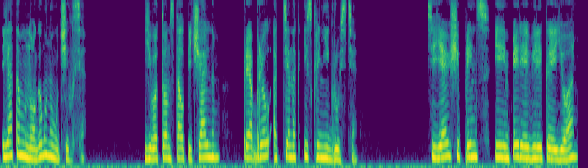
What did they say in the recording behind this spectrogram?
Я там многому научился. Его тон стал печальным, приобрел оттенок искренней грусти. Сияющий принц и империя Великая Юань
